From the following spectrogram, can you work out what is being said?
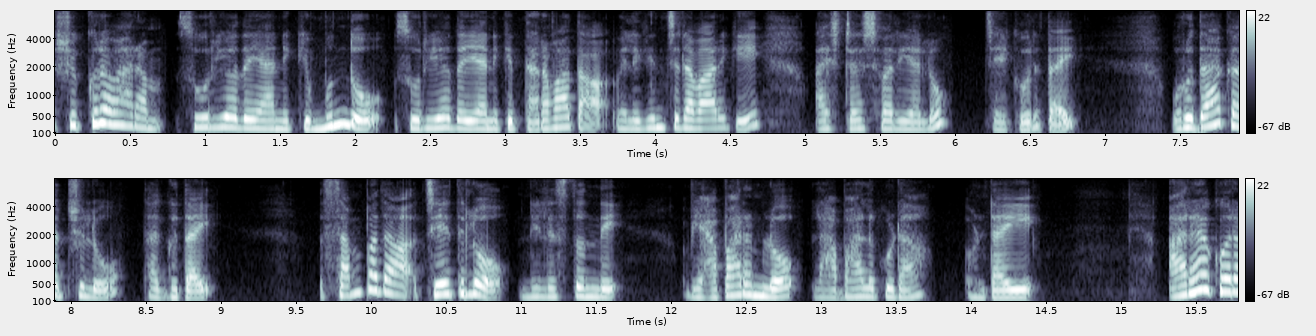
శుక్రవారం సూర్యోదయానికి ముందు సూర్యోదయానికి తర్వాత వెలిగించిన వారికి అష్టైశ్వర్యాలు చేకూరుతాయి. వృధా ఖర్చులు తగ్గుతాయి. సంపద చేతిలో నిలుస్తుంది. వ్యాపారంలో లాభాలు కూడా ఉంటాయి. అరాకొర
